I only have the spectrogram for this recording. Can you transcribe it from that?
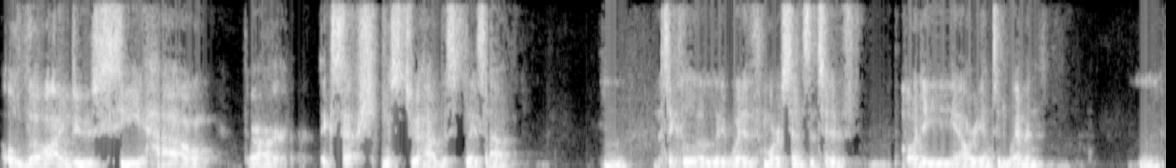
although I do see how there are exceptions to how this plays out, mm. particularly with more sensitive, body-oriented women. Mm.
